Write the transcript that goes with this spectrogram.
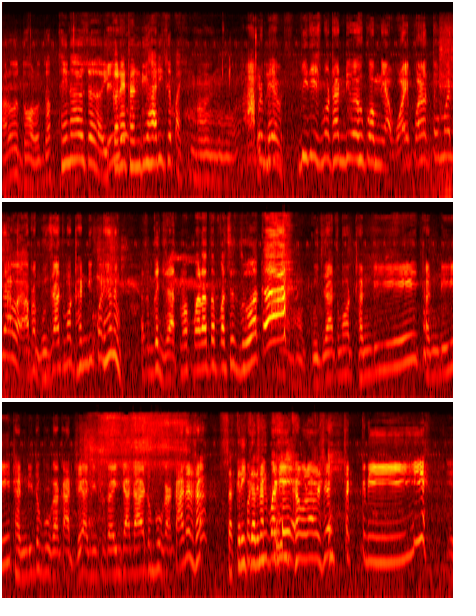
સારો ધોળો ધપ થઈને આવ્યો છે. ઠંડી હારી છે પાછી. આપણે વિદેશમાં ઠંડી હોય હુકમ નહીં. હોય પડે તો મજા આવે. આપણે ગુજરાતમાં ઠંડી પડે ને. ગુજરાતમાં પડે તો પછી જોવા કા. ગુજરાતમાં ઠંડી ઠંડી ઠંડી તો ભૂખા કાઢશે. હજી તો ત્રણ ચાર દાડે તો ભૂખા કાઢે છે. સકરી કરવી પડે. ખવડાવે છે. ચકરી. એ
